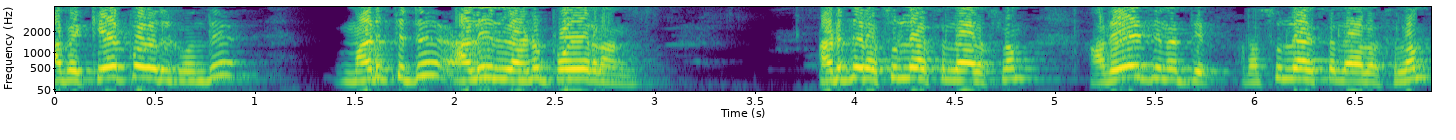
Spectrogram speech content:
அதை கேட்பதற்கு வந்து மறுத்துட்டு அலிரல்லானு போயிடுறாங்க. அடுத்து ரசூல்லா சல்லா அலுவலம் அதே தினத்தில் ரசூல்லா சல்லா அலுவலம்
